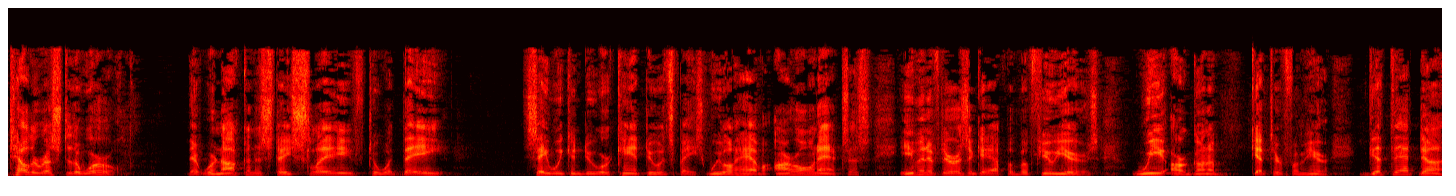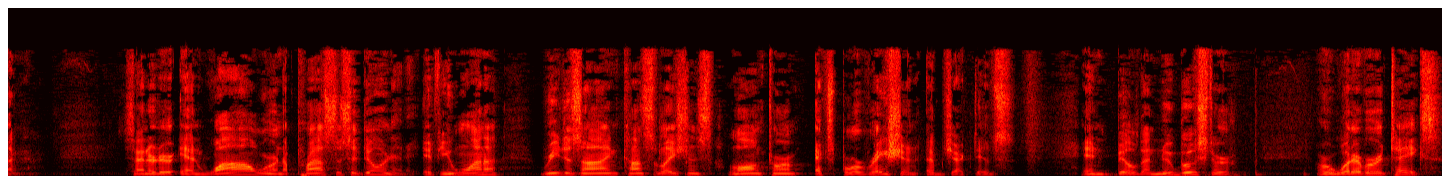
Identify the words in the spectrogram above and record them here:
tell the rest of the world that we're not going to stay slave to what they say we can do or can't do in space. We will have our own access, even if there is a gap of a few years. We are going to get there from here. Get that done, Senator. And while we're in the process of doing it, if you want to redesign Constellation's long term exploration objectives and build a new booster or whatever it takes,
